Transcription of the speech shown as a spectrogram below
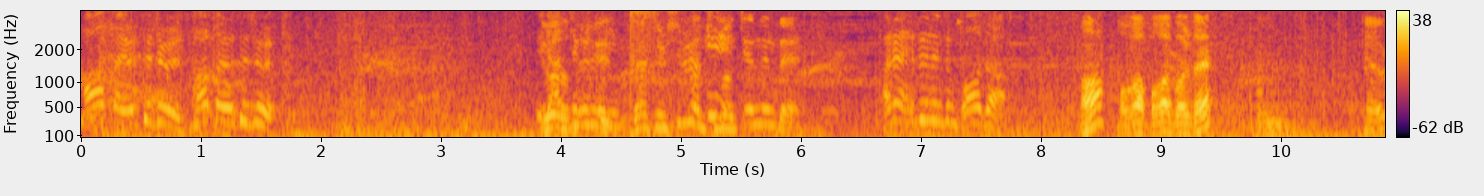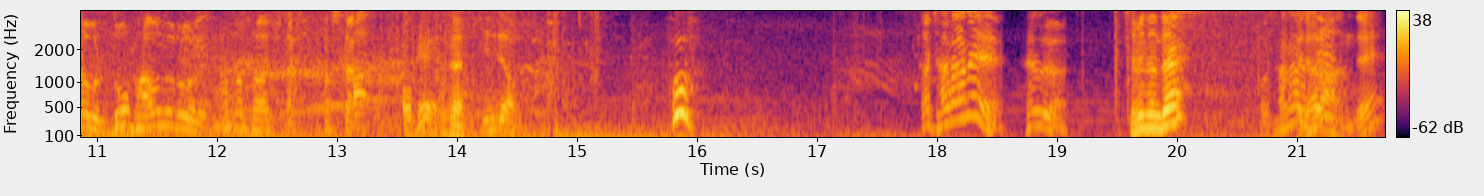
다 왔다 열쇠줄 다 왔다 열쇠줄 이제 이거 안 찍을 솔직히 거임 내가 지금 실리안 두번 깼는데. 아니야 헤드는 좀 더 하자 어? 뭐가 뭐가 뭘 돼? 자, 여러분 노 바운으로 한 번 더 합시다. 갑시다. 아 오케이 오케이. 인정 후 아, 잘하네. 헤드. 재밌는데? 어, 잘하는데? 대단한데?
